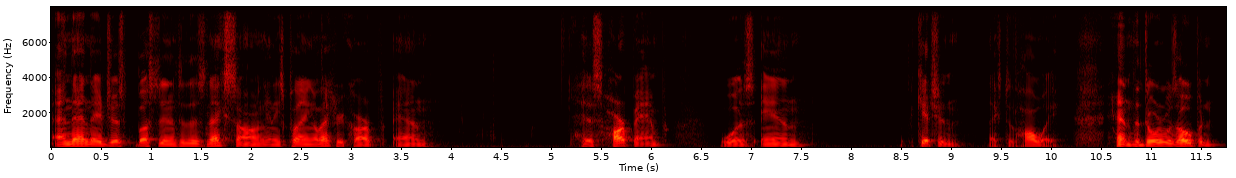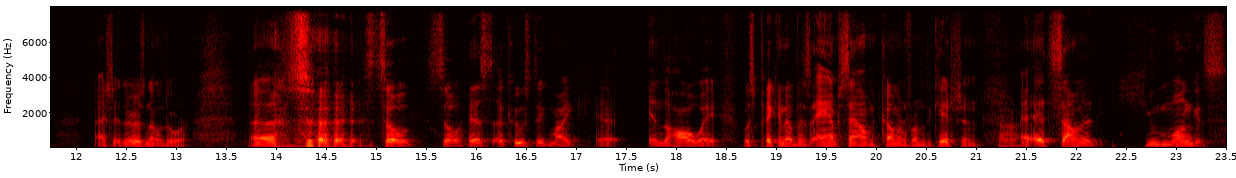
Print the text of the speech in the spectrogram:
And then they just busted into this next song and he's playing electric harp and his harp amp was in the kitchen next to the hallway. And the door was open. Actually, there is no door. Uh, so, so, so his acoustic mic uh, in the hallway was picking up his amp sound coming from the kitchen. Uh-huh. Uh, It sounded humongous.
